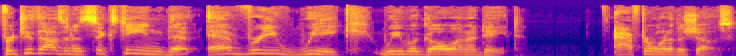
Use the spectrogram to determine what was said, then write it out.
for 2016 that every week we would go on a date after one of the shows.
